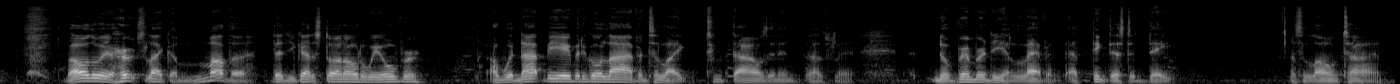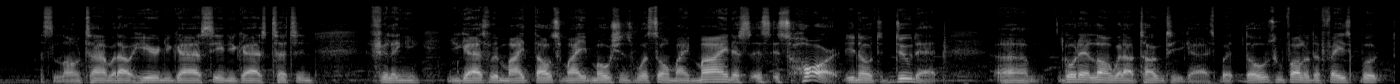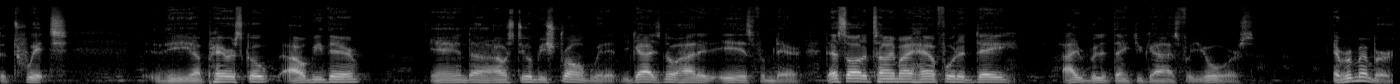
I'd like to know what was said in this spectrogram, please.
But although it hurts like a mother that you got to start all the way over, I would not be able to go live until like 2000 and I was playing. November the 11th. I think that's the date. That's a long time. That's a long time without hearing you guys, seeing you guys touching, feeling you guys with my thoughts, my emotions, what's on my mind. It's, it's, it's hard, you know, to do that. Um, go that long without talking to you guys. But those who follow the Facebook, the Twitch, the uh, Periscope, I'll be there. And uh, I'll still be strong with it. You guys know how it is from there. That's all the time I have for today. I really thank you guys for yours. And remember,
